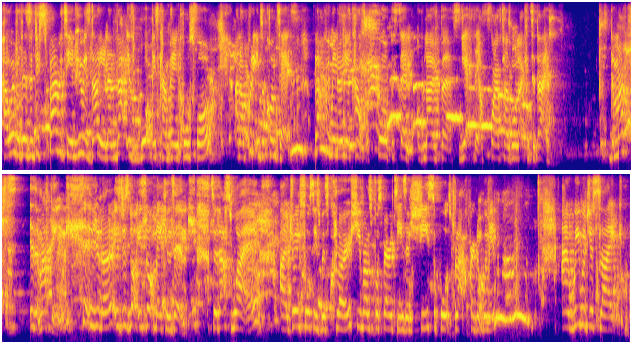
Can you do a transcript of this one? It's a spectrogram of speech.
However, there's a disparity in who is dying, and that is what this campaign calls for. And I'll put it into context. Black women only account for 4% of live births, yet they are five times more likely to die. The maths isn't mathing you know? It's just not it's not making sense. So that's why i joined forces with chloe. She runs prosperities and she supports black pregnant women. And we were just like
